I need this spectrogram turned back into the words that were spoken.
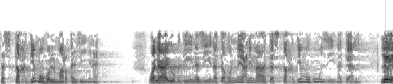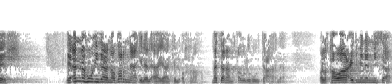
تستخدمه المرأة زينة. ولا يبدين زينتهن يعني ما تستخدمه زينة ليش؟ لأنه إذا نظرنا إلى الآيات الأخرى مثلا قوله تعالى والقواعد من النساء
